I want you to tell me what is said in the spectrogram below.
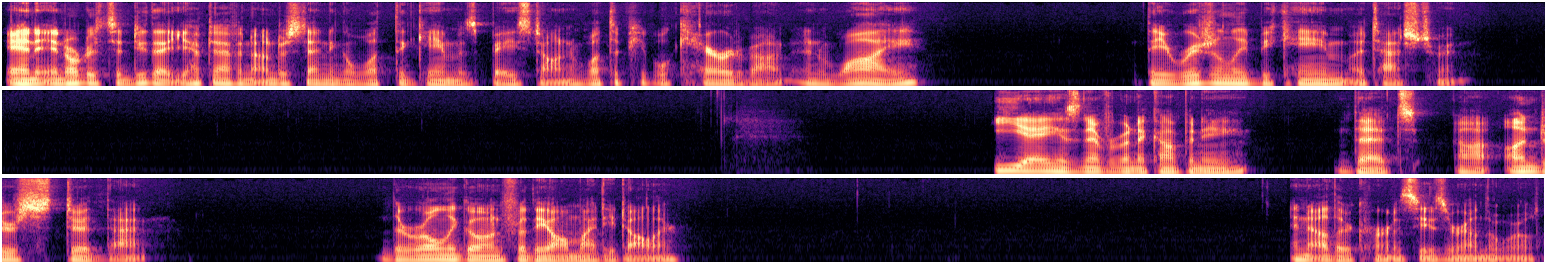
And in order to do that, you have to have an understanding of what the game is based on, what the people cared about, and why they originally became attached to it. EA has never been a company that uh, understood that. They're only going for the almighty dollar and other currencies around the world.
